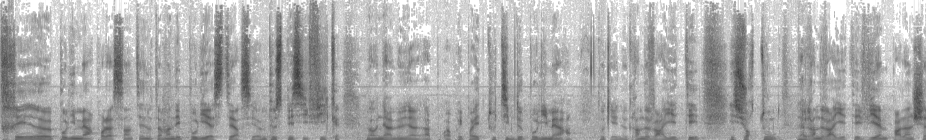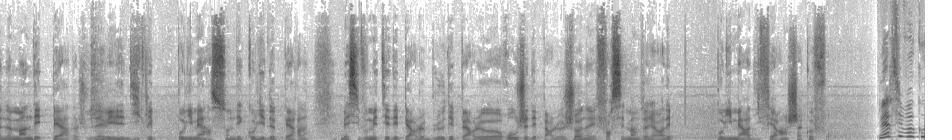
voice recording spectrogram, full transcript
très euh, polymère pour la santé, notamment des polyesters. C'est un peu spécifique, mais on est amené à, préparer tout type de polymères. Donc, il y a une grande variété. Et surtout, la grande variété vient par l'enchaînement des perles. Je vous avais dit que les polymères sont des colliers de perles. Mais si vous mettez des perles bleues, des perles rouges, des perles jaunes, et forcément, vous allez avoir des polymères différents chaque fois. Merci beaucoup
